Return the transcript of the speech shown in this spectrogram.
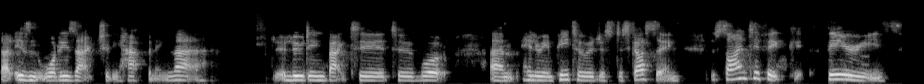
that isn't what is actually happening there. Alluding back to, to what um, Hilary and Peter were just discussing, scientific theories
